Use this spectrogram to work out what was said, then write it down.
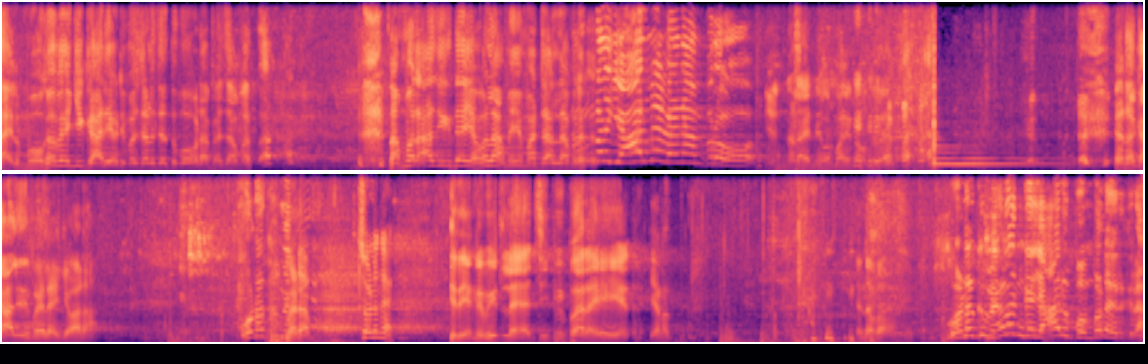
அதில் முகம் வாங்கி காரியாட்டி பஸ்ஸால் செத்து போவடா பேசாம. நம்ம ராசிக்கு தான் எவ்வளோ அமைய மாட்டான்ல அப்புறம். உங்களுக்கு யாருமே வேணாம் ப்ரோ என்னடா என்ன ஒரு மாதிரி நோக்குற? ஏடா காலி பயில இங்கே வாடா. உனக்கு மேடம். சொல்லுங்க. இது எங்கள் வீட்டில் சிப்பி பாறை எனக்கு என்னப்பா? உனக்கு மேல இங்க யாரு பொம்பளை இருக்கிறா?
